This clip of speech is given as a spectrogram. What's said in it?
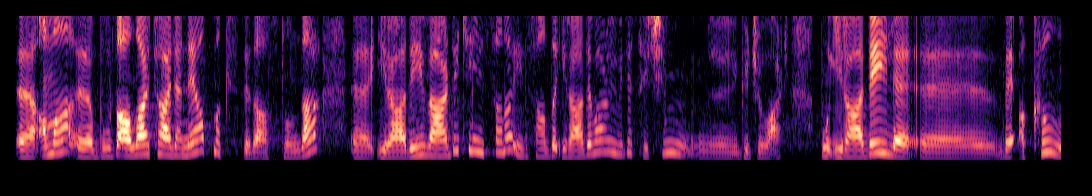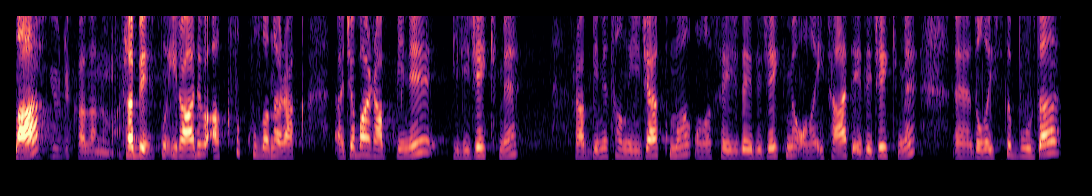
E, ama e, burada Allahü Teala ne yapmak istedi aslında? E, iradeyi verdi ki insana insanda irade var ve bir de seçim e, gücü var. Bu iradeyle e, ve akılla Özgürlük alanı var. Tabii bu irade ve aklı kullanarak acaba Rabbini bilecek mi? Rabbini tanıyacak mı? Ona secde edecek mi? Ona itaat edecek mi? E, dolayısıyla burada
